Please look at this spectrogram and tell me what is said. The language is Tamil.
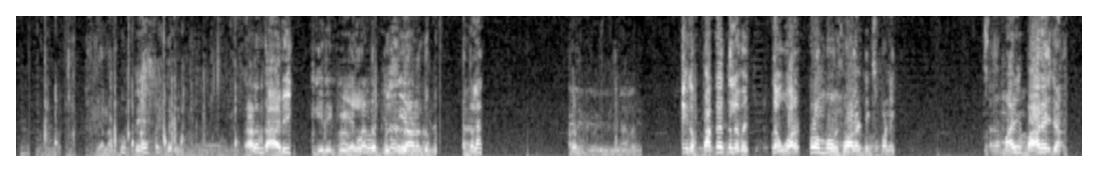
எனக்கும் பேச தெரியும் அதனால இந்த அறிக்கை இருக்கு எல்லாம் இந்த புசி ஆனது அதெல்லாம் எங்க பக்கத்துல வச்சு ஒர்க் ஃப்ரம் ஹோம் பாலிடிக்ஸ் பண்ணி மாதிரி பாரதிய ஜனதா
